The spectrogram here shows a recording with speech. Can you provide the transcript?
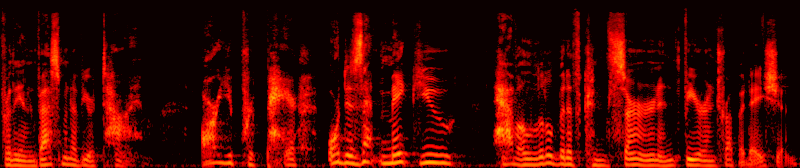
for the investment of your time? Are you prepared? Or does that make you have a little bit of concern and fear and trepidation?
